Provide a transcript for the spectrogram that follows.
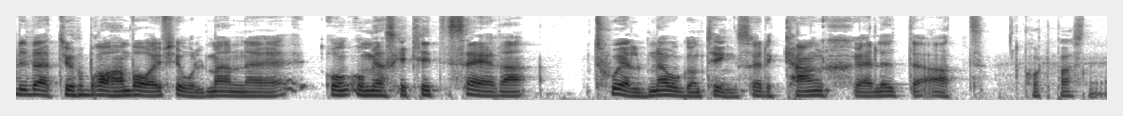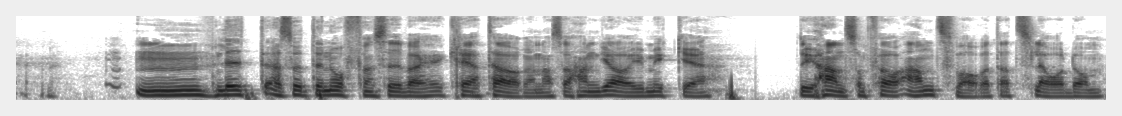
vi vet ju hur bra han var i fjol, men eh, om, om jag ska kritisera 12 någonting så är det kanske lite att... Kortpassningar? Mm, lite, alltså den offensiva kreatören, alltså han gör ju mycket, det är ju han som får ansvaret att slå dem.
